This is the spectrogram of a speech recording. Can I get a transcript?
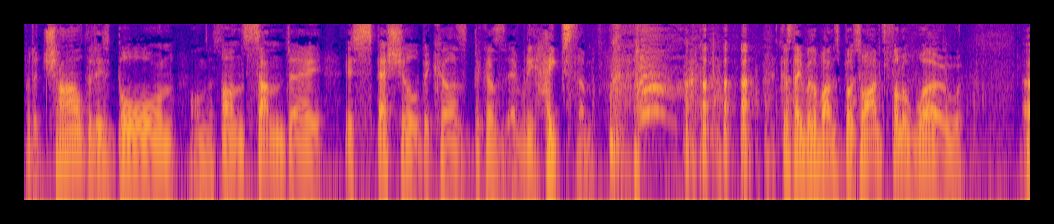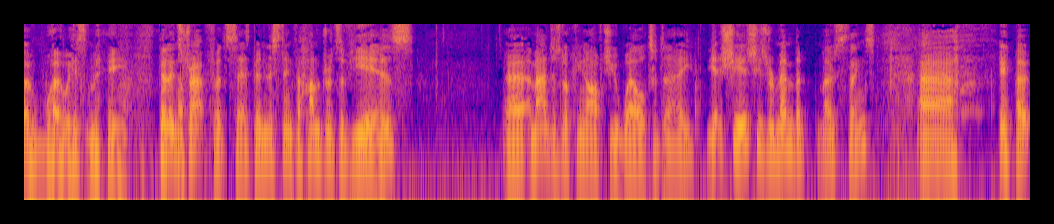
but a child that is born On the on Sunday is special because because everybody hates them. Because they were the ones, but so I'm full of woe. Oh, woe is me. Bill in Stratford says, been listening for hundreds of years. Uh, Amanda's looking after you well today. Yes, she is. She's remembered most things, uh, you know,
